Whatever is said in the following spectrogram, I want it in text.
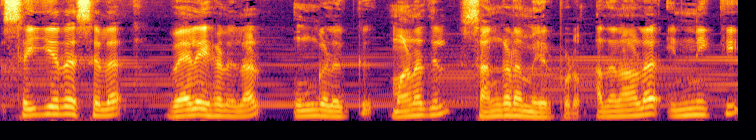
செய்கிற சில வேலைகளால் உங்களுக்கு மனதில் சங்கடம் ஏற்படும். அதனால இன்னைக்கு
